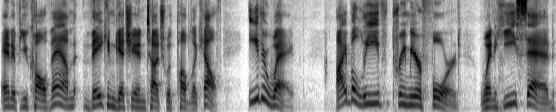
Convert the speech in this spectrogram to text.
And if you call them, they can get you in touch with public health. Either way, I believe Premier Ford when he said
